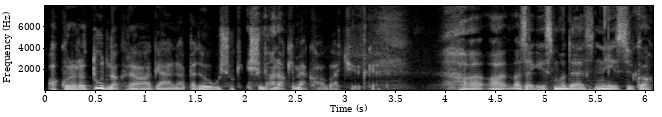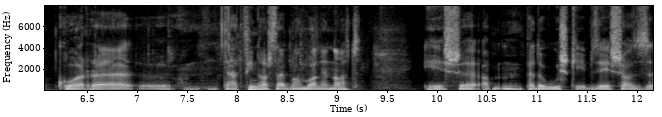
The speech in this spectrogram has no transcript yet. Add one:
akkor arra tudnak reagálni a pedagógusok, és van, aki meghallgatja őket. Ha az egész modellt nézzük, akkor tehát Finnországban van egy NAT, és a pedagógus képzés az,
